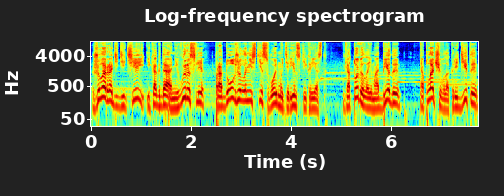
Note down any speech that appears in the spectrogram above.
Жила ради детей и, когда они выросли, продолжила нести свой материнский крест. Готовила им обеды, оплачивала кредиты,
